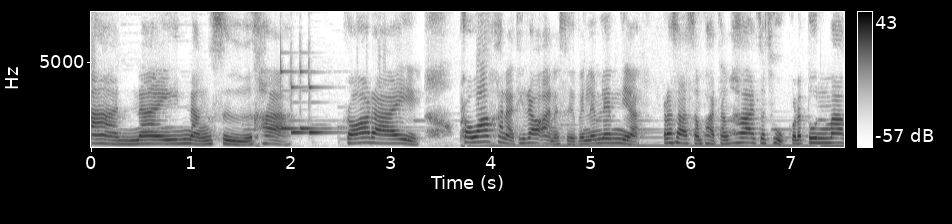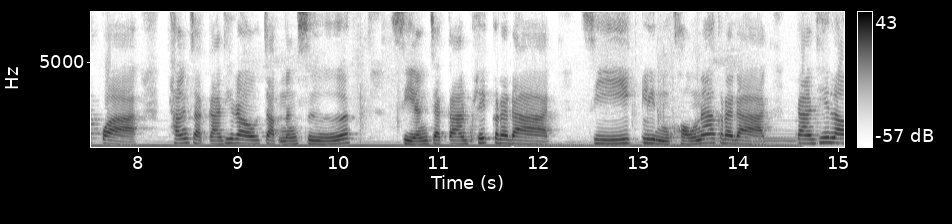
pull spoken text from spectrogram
อ่านในหนังสือค่ะ เพราะอะไร เพราะว่าขณะที่เราอ่านหนังสือเป็นเล่มๆเนี่ย ประสาทสัมผัสทั้ง 5 จะถูกกระตุ้นมากกว่า ทั้งจากการที่เราจับหนังสือ เสียงจากการพลิกกระดาษ สีกลิ่นของหน้ากระดาษ การที่เรา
